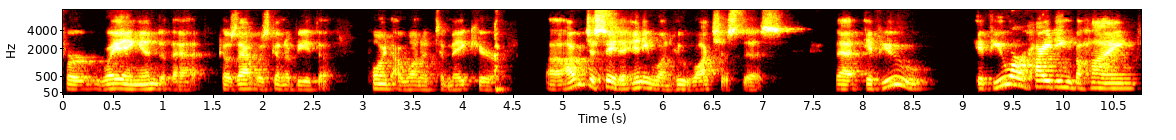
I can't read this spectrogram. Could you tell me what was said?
for weighing into that because that was going to be the point I wanted to make here. Uh, I would just say to anyone who watches this that if you if you are hiding behind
